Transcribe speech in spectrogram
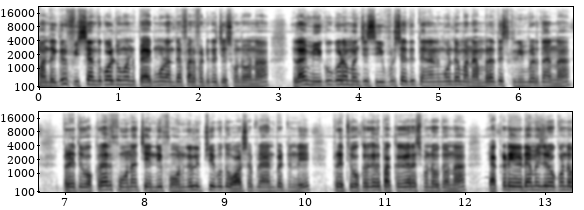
మన దగ్గర ఫిష్ ఎంత క్వాలిటీ మన ప్యాకింగ్ కూడా అంతే పర్ఫెక్ట్గా చేసుకుంటాం ఇలా మీకు కూడా మంచి సీ ఫుడ్స్ అయితే తినాలనుకుంటే మన నెంబర్ అయితే స్క్రీన్ పెడతానన్న ప్రతి ఒక్కరు అయితే ఫోన్ వచ్చేయండి ఫోన్గా లిఫ్ట్ చేయకపోతే వాట్సాప్లో యాన్ పెట్టండి. ప్రతి ఒక్కరికి అయితే పక్కగా రెస్పాండ్ అవుతున్నా ఎక్కడ ఏ డ్యామేజ్ రాకుండా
